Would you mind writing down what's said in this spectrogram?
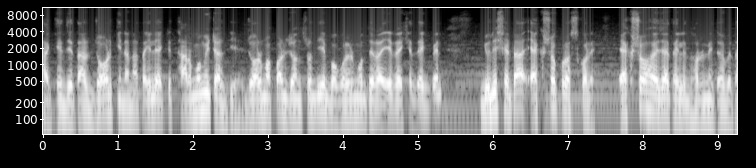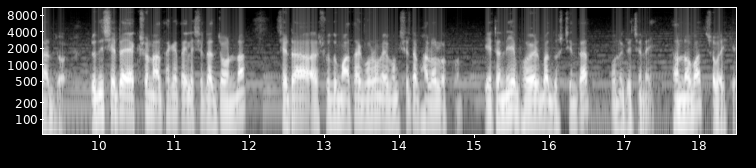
থাকে যে তার জ্বর কিনা না, তাইলে একটি থার্মোমিটার দিয়ে, জ্বর মাপার যন্ত্র দিয়ে বগলের মধ্যে রেখে দেখবেন। যদি সেটা একশো ক্রস করে, একশো হয়ে যায় তাহলে ধরে নিতে হবে তার জ্বর। যদি সেটা একশো না থাকে তাইলে সেটা জ্বর না, সেটা শুধু মাথা গরম এবং সেটা ভালো লক্ষণ। এটা নিয়ে ভয়ের বা দুশ্চিন্তার কোনো কিছু নেই। ধন্যবাদ সবাইকে।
